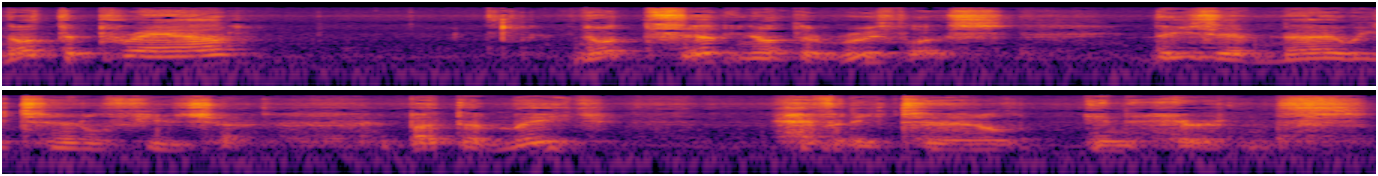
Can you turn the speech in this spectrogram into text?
not the proud, not certainly not the ruthless. These have no eternal future. But the meek have an eternal inheritance.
